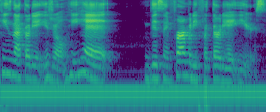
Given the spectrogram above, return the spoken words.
he's not 38 years old. He had this infirmity for 38 years.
